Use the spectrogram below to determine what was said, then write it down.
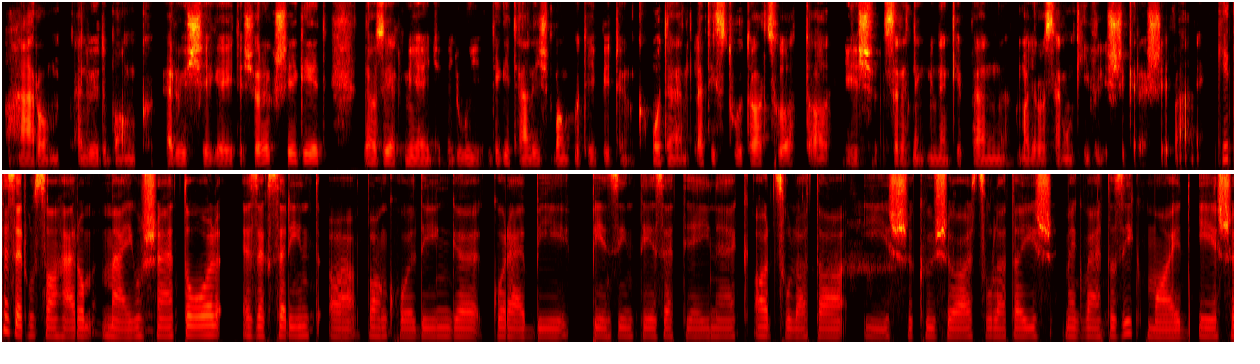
három bank erősségeit és örökségét, de azért mi egy, egy új digitális bankot építünk, modern, letisztult arculattal, és szeretnénk mindenképpen Magyarországon kívül is sikeressé válni. 2023 májusától ezek szerint a bankholding korábbi pénzintézeteinek arculata is, külső arculata is megváltozik majd, és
